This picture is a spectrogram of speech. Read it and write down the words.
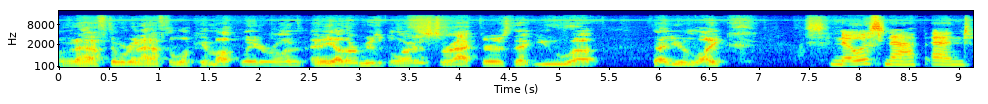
I'm gonna have to. We're gonna have to look him up later on. Any other musical artists or actors that you uh, that you like? Noah Schnapp and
